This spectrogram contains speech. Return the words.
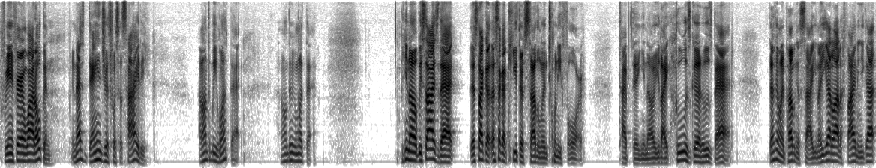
free and fair and wide open. And that's dangerous for society. I don't think we want that. I don't think we want that. But you know, besides that, it's like a that's like a Kiefer Sutherland 24 type thing, you know. You like who is good, who's bad. Definitely on the Republican side, you know, you got a lot of fighting. You got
